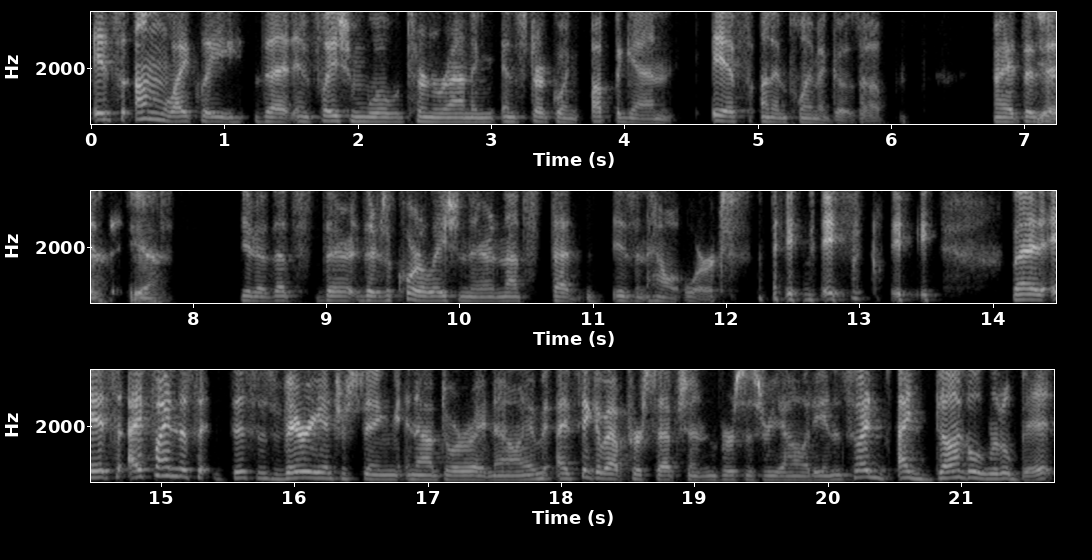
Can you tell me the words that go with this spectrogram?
it's unlikely that inflation will turn around and, and start going up again if unemployment goes up. Right. There's Yeah, yeah. You know, that's there. There's a correlation there, and that's that isn't how it works, basically. But it's I find this this is very interesting in outdoor right now. I, I think about perception versus reality, and so I I dug a little bit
